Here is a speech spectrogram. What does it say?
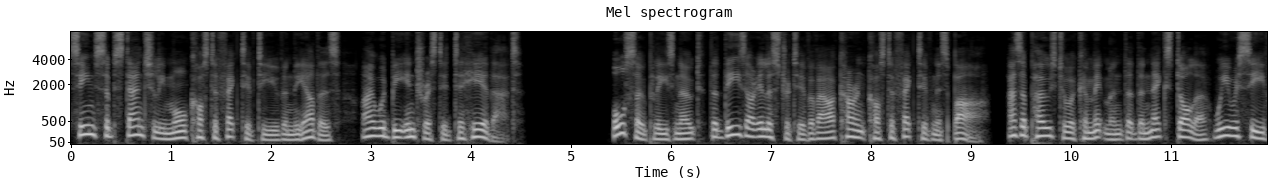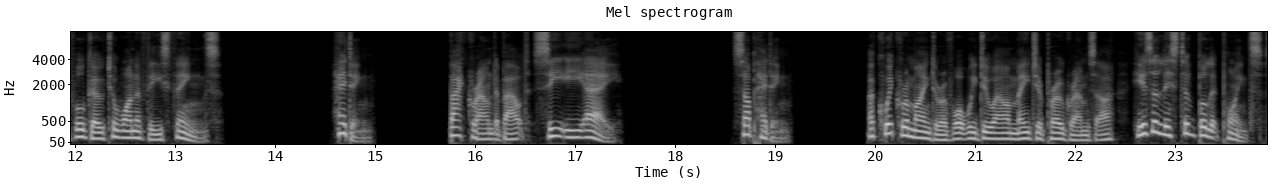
seems substantially more cost effective to you than the others, I would be interested to hear that. Also, please note that these are illustrative of our current cost effectiveness bar, as opposed to a commitment that the next dollar we receive will go to one of these things. Heading Background about CEA Subheading A quick reminder of what we do our major programs are here's a list of bullet points.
